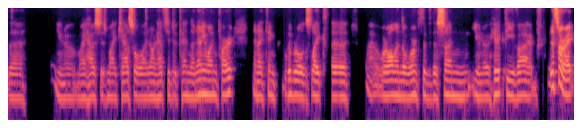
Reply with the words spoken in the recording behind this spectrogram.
the, you know, my house is my castle. I don't have to depend on any one part and I think liberals like the uh, we're all in the warmth of the sun, you know, hippie vibe. That's all right.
